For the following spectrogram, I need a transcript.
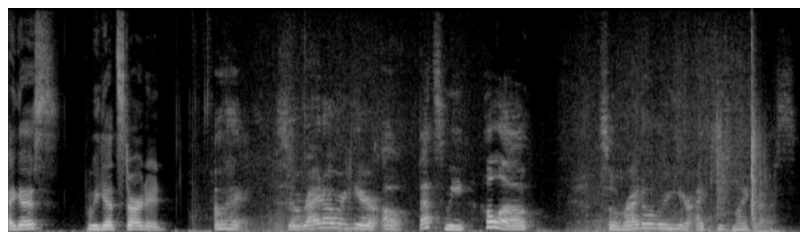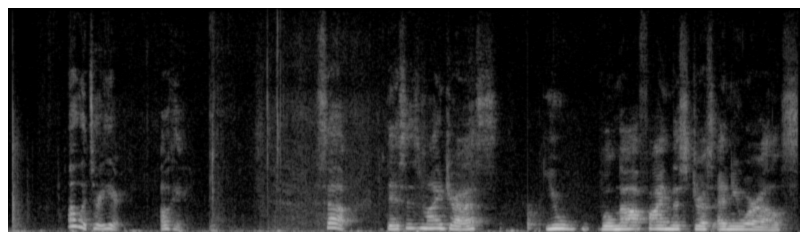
I guess we get started. Okay, so right over here, oh, that's me. Hello. So right over here, I keep my dress. Oh, it's right here. Okay. So, this is my dress. You will not find this dress anywhere else.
